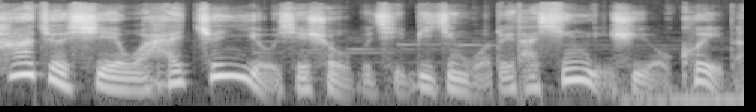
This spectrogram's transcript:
他这谢我还真有些受不起，毕竟我对他心里是有愧的。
